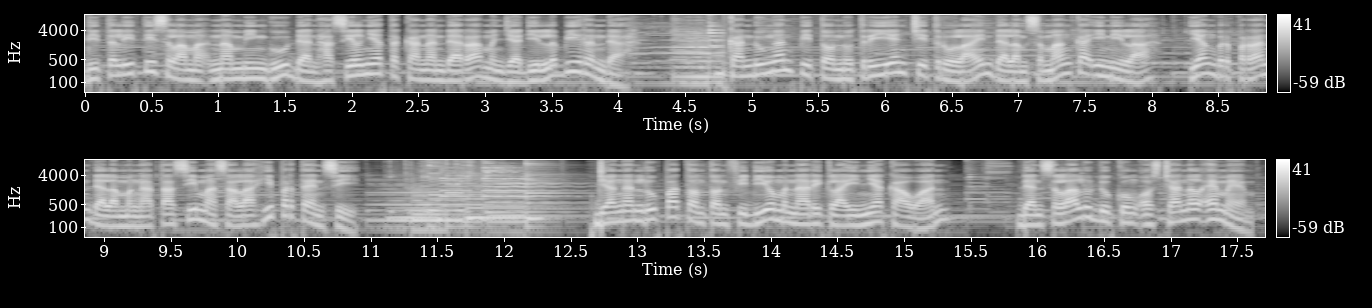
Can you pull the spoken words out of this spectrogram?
diteliti selama 6 minggu dan hasilnya tekanan darah menjadi lebih rendah. Kandungan pitonutrien citrulline dalam semangka inilah, yang berperan dalam mengatasi masalah hipertensi. Jangan lupa tonton video menarik lainnya kawan, dan selalu dukung OS Channel MM.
